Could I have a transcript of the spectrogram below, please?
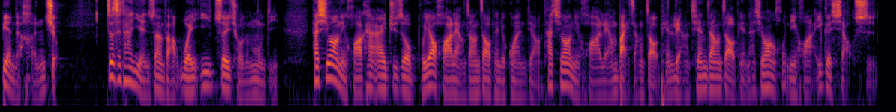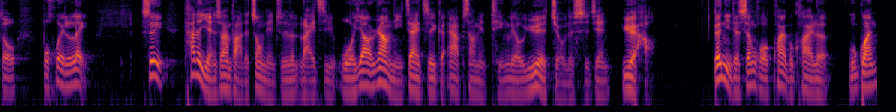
变得很久。这是它演算法唯一追求的目的。它希望你滑开 IG 之后，不要滑两张照片就关掉。它希望你滑两百张照片、两千张照片。它希望你滑一个小时都不会累。所以它的演算法的重点就是来自于我要让你在这个 App 上面停留越久的时间越好，跟你的生活快不快乐无关，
